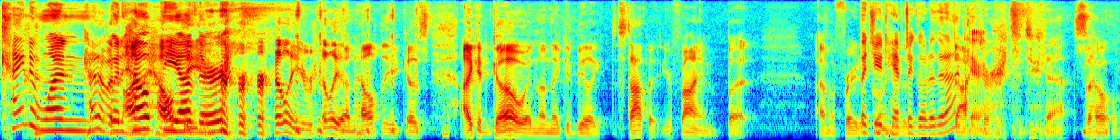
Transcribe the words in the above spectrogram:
kind of one kind of would help the other. really really unhealthy because I could go and then they could be like stop it you're fine but I'm afraid But of you'd have to go to the doctor. to do that. So,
